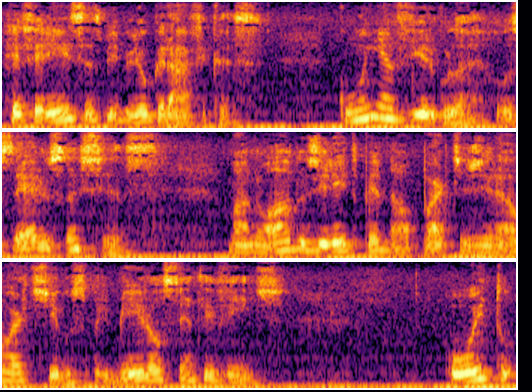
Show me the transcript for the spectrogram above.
referências bibliográficas. Cunha, vírgula, Rosério Sanchez. Manual do Direito Penal, parte geral, artigos 1 ao 120. 8,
